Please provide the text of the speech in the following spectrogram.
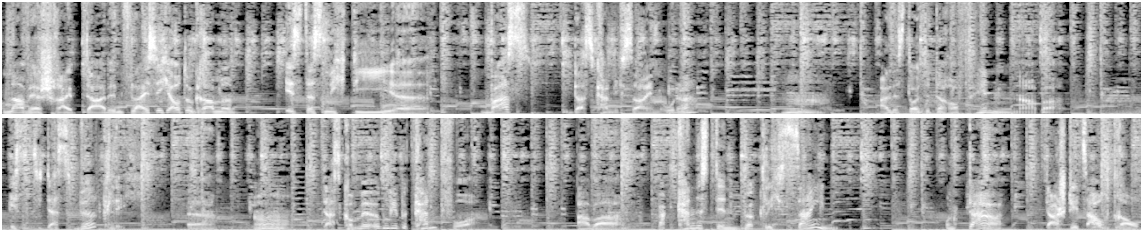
Na, wer schreibt da denn fleißig Autogramme? Ist das nicht die, äh, was? Das kann nicht sein, oder? Hm, alles deutet darauf hin, aber ist sie das wirklich? Äh, oh, das kommt mir irgendwie bekannt vor. Aber was kann es denn wirklich sein? Und da, da steht's auch drauf.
